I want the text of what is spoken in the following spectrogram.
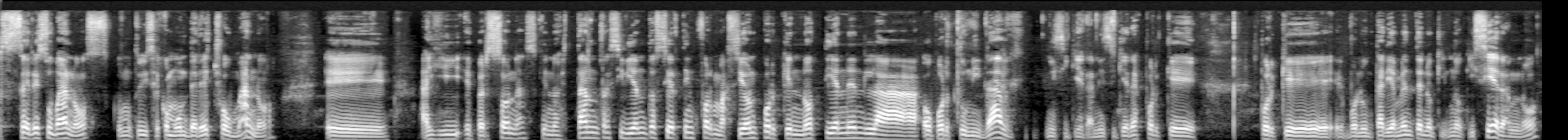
seres humanos, como tú dices, como un derecho humano. Eh, hay eh, personas que no están recibiendo cierta información porque no tienen la oportunidad, ni siquiera, ni siquiera es porque, porque voluntariamente no, no quisieran, ¿no?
